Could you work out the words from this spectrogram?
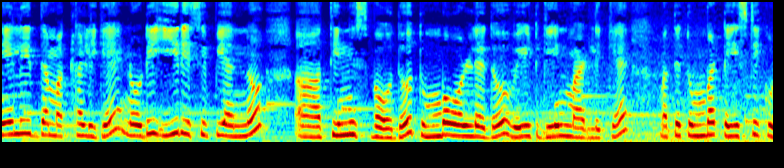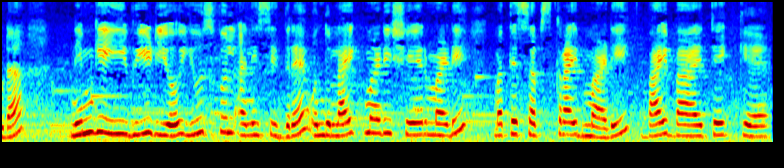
ಮೇಲಿದ್ದ ಮಕ್ಕಳಿಗೆ ನೋಡಿ ಈ ರೆಸಿಪಿಯನ್ನು ತಿನ್ನಿಸಬಹುದು ತುಂಬಾ ಒಳ್ಳೆಯದು ವೆಯ್ಟ್ ಗೇನ್ ಮಾಡಲಿಕ್ಕೆ. ಮತ್ತೆ ತುಂಬಾ ಟೇಸ್ಟಿ ಕೂಡ. ನಿಮಗೆ ಈ ವಿಡಿಯೋ ಯೂಸ್ಫುಲ್ ಅನಿಸಿದ್ರೆ ಒಂದು ಲೈಕ್ ಮಾಡಿ, ಶೇರ್ ಮಾಡಿ, ಮತ್ತೆ ಸಬ್ಸ್ಕ್ರೈಬ್ ಮಾಡಿ. Bye bye. Take care.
